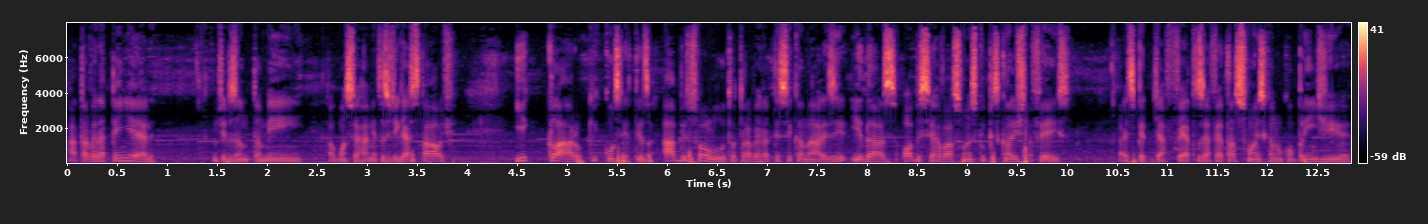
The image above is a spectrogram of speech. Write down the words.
através da PNL utilizando também algumas ferramentas de Gestalt e, claro, que com certeza absoluta através da psicanálise e das observações que o psicanalista fez a respeito de afetos e afetações que eu não compreendia.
